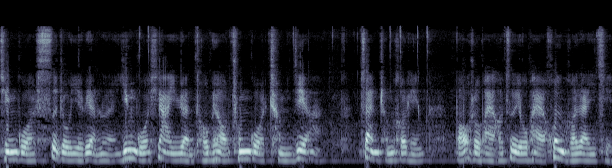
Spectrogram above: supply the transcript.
经过四昼夜辩论，英国下议院投票通过惩戒案，赞成和平，保守派和自由派混合在一起。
